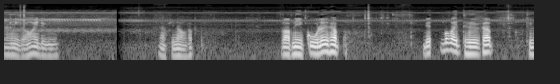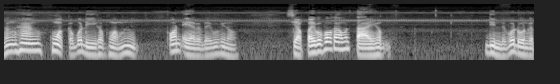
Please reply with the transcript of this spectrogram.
ยังนี่ก็ห้อยดึงนะพี่น้องครับ รอบนี้กูเลยครับ เบ็ดบ่ไปถือครับ ถึงห้างๆห่วกกับว่าดีครับห่วมันอ้อนแอแบบใดวะพี่น้อง เสียบไปเพราะพ่อข้าวมันตายครับ ดินเดี๋ยวว่าโดนก็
